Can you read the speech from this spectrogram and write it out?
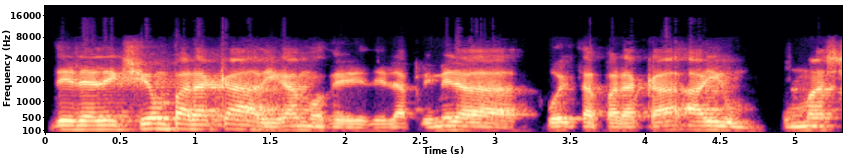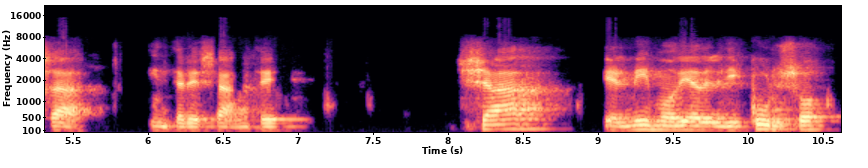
de la elección para acá, digamos, de, la primera vuelta para acá, hay un, masa interesante. Ya el mismo día del discurso,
